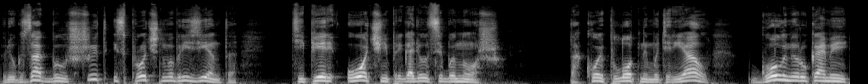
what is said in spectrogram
Рюкзак был сшит из прочного брезента. Теперь очень пригодился бы нож. Такой плотный материал голыми руками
